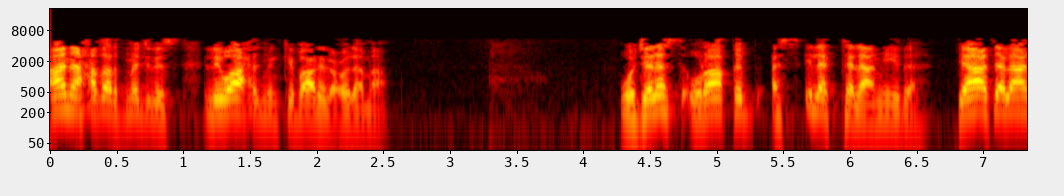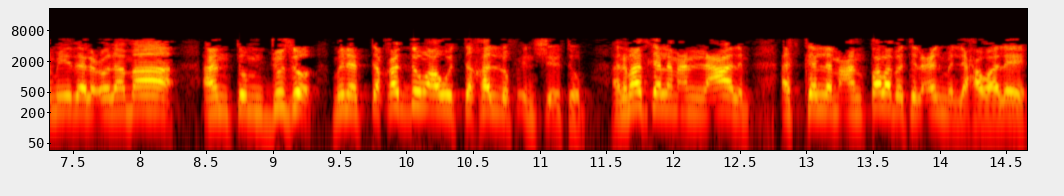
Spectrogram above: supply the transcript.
أنا حضرت مجلس لواحد من كبار العلماء وجلست أراقب أسئلة تلاميذه. يا تلاميذ العلماء أنتم جزء من التقدم أو التخلف إن شئتم. أنا ما أتكلم عن العالم أتكلم عن طلبة العلم اللي حواليه.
